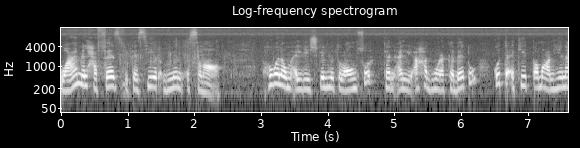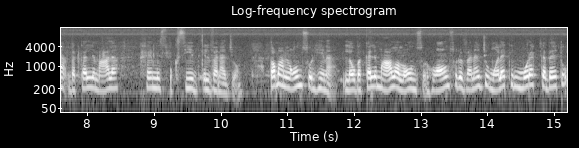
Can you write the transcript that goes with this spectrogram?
وعامل حفاز في كثير من الصناعات. هو لو ما قاليش كلمة العنصر كان قال لي أحد مركباته. كنت أكيد طبعا هنا بتكلم على خامس أكسيد الفاناديوم. طبعا العنصر هنا لو بتكلم على العنصر هو عنصر الفاناديوم ولكن مركباته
